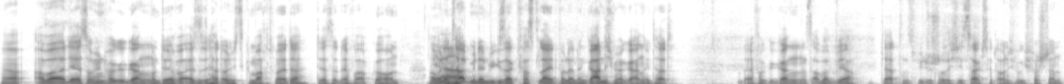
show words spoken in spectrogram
Ja, aber der ist auf jeden Fall gegangen und der war, also der hat auch nichts gemacht weiter, der ist halt einfach abgehauen. Aber Ja. der tat mir dann, wie gesagt, fast leid, weil er dann gar nicht mehr geangelt hat und einfach gegangen ist. Aber ja, der hat uns, wie du schon richtig sagst, halt auch nicht wirklich verstanden.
